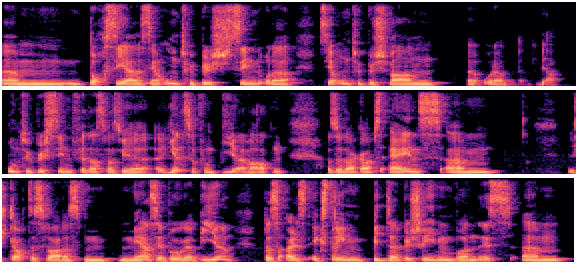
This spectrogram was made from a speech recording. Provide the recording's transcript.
ähm, doch sehr, sehr untypisch sind oder sehr untypisch waren äh, oder ja, untypisch sind für das, was wir äh, jetzt so von Bier erwarten. Also da gab es eins, ähm, ich glaube, das war das Merseburger Bier, das als extrem bitter beschrieben worden ist, ähm,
